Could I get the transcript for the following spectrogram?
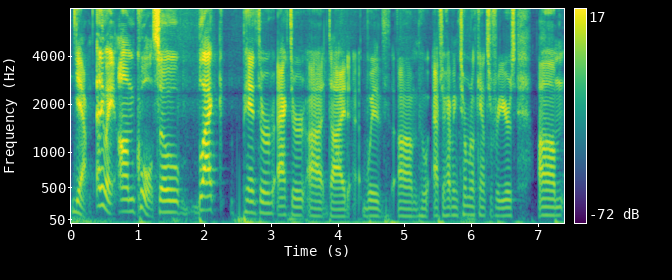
yeah. Anyway, um, cool. So Black Panther actor uh, died with um, who after having terminal cancer for years. Um,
